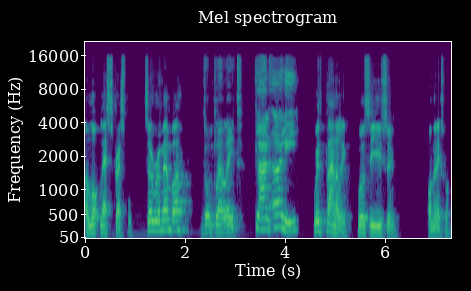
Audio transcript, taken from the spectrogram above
a lot less stressful. So remember don't plan late, plan early with Plannerly. We'll see you soon on the next one.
